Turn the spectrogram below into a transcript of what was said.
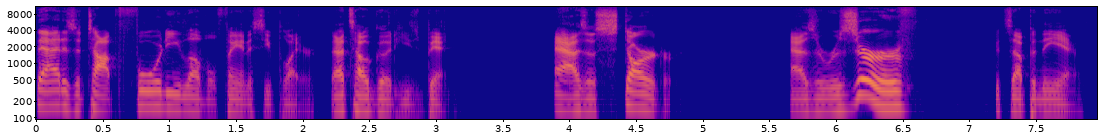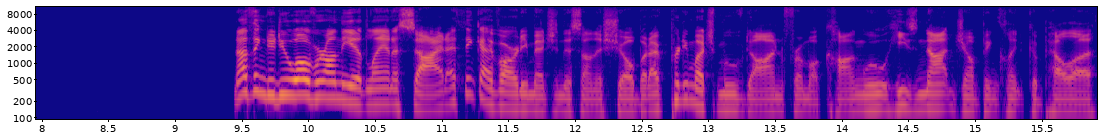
Thad is a top 40 level fantasy player. That's how good he's been as a starter. As a reserve, it's up in the air. Nothing to do over on the Atlanta side. I think I've already mentioned this on the show, but I've pretty much moved on from Okongwu. He's not jumping Clint Capela.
